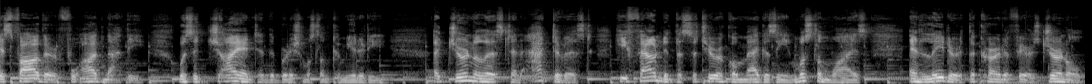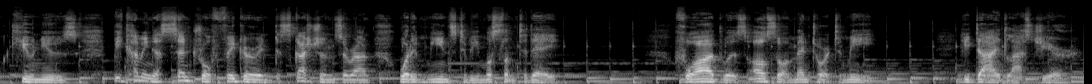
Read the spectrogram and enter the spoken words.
His father, Fuad Nahdi, was a giant in the British Muslim community. A journalist and activist, he founded the satirical magazine Muslimwise and later the current affairs journal Q News, becoming a central figure in discussions around what it means to be Muslim today. Fuad was also a mentor to me. He died last year.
